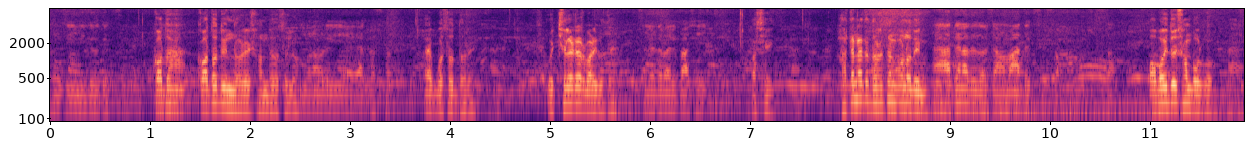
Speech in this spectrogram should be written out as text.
শুনছি নিজেও দেখছি। কত কতদিন ধরে সন্দেহ ছিল? মোটামুটি এক বছর। এক বছর ধরে? হ্যাঁ। ওই ছেলেটার বাড়ি কোথায়? ছেলেদের বাড়ির পাশেই। পাশেই। হাতে নাতে ধরেছেন কোনোদিন? হ্যাঁ হাতে নাতে ধরছে আমার মা দেখছে সব। অবৈধ সম্পর্ক? হ্যাঁ।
